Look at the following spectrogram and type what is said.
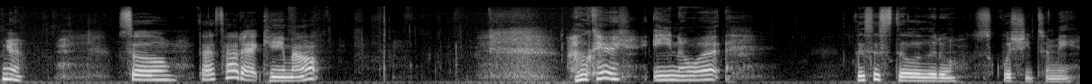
Yeah. So that's how that came out. Okay, and you know what? This is still a little squishy to me.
